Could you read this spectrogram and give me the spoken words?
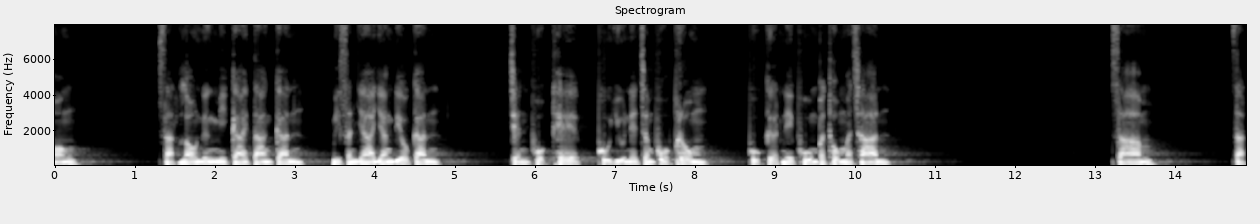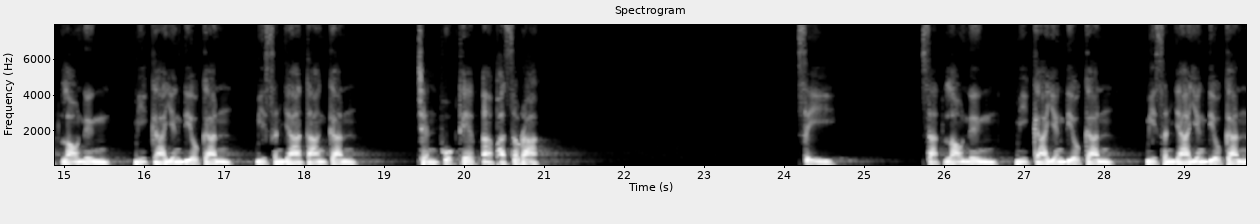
2. สัตว์เหล่าหนึ่งมีกายต่างกัน มีสัญญาอย่างเดียวกัน เช่นพวกเทพผู้อยู่ในจำพวกพรหมผู้เกิดในภูมิปฐมฌาน 3. สัตว์เหล่าหนึ่ง มีกายอย่างเดียวกัน มีสัญญาต่างกัน เช่นพวกเทพอาภัสระ 4. สัตว์เหล่าหนึ่งมีกายอย่างเดียวกัน มีสัญญาอย่างเดียวกัน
